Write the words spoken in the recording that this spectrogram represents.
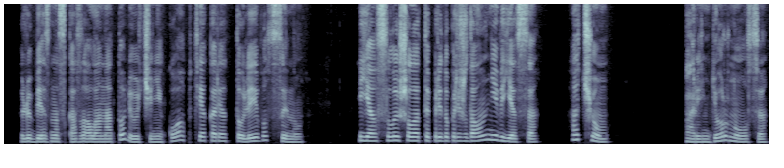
— любезно сказала она то ли ученику аптекаря, то ли его сыну. «Я слышала, ты предупреждал Невьеса. О чем?» Парень дернулся,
